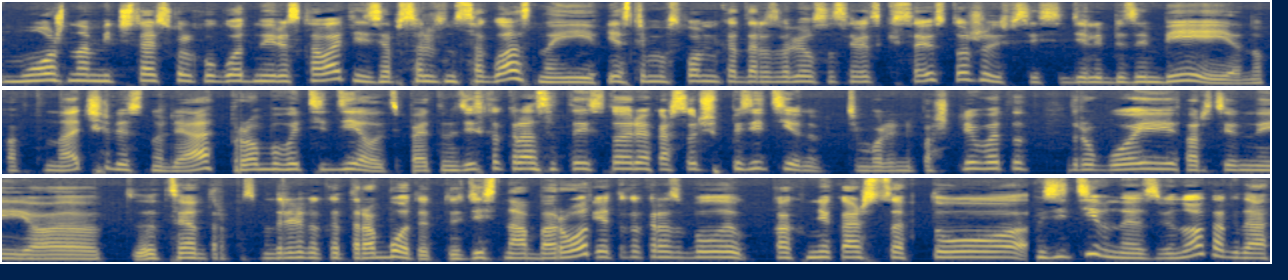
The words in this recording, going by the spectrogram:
можно мечтать сколько угодно и рисковать, я здесь абсолютно согласна. И если мы вспомним, когда развалился Советский Союз, тоже все сидели без MBA, но как-то начали с нуля пробовать и делать. Поэтому здесь как раз эта история, кажется, очень позитивна. Тем более не пошли в этот другой спортивный э, центр, посмотрели, как это работает. То есть здесь наоборот, это как раз было, как мне кажется, то позитивное звено, когда,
